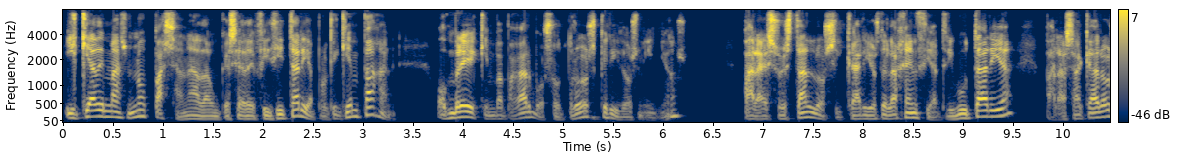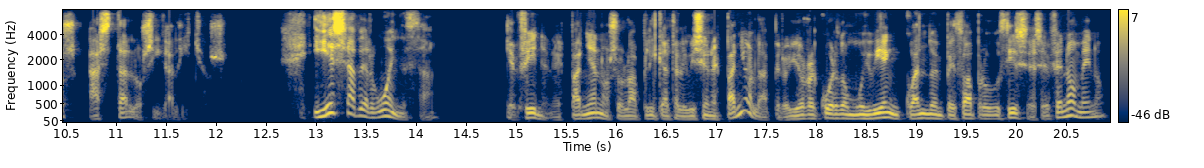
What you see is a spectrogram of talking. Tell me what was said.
y que además no pasa nada aunque sea deficitaria, porque ¿quién pagan? Hombre, ¿quién va a pagar vosotros, queridos niños? Para eso están los sicarios de la agencia tributaria, para sacaros hasta los higadillos. Y esa vergüenza, que en fin, en España no solo aplica a televisión española, pero yo recuerdo muy bien cuándo empezó a producirse ese fenómeno,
